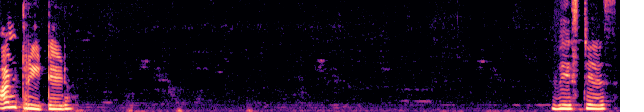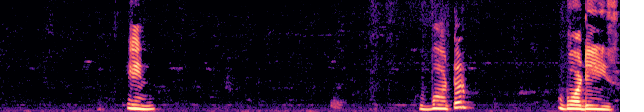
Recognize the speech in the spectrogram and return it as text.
untreated wastes in water bodies.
